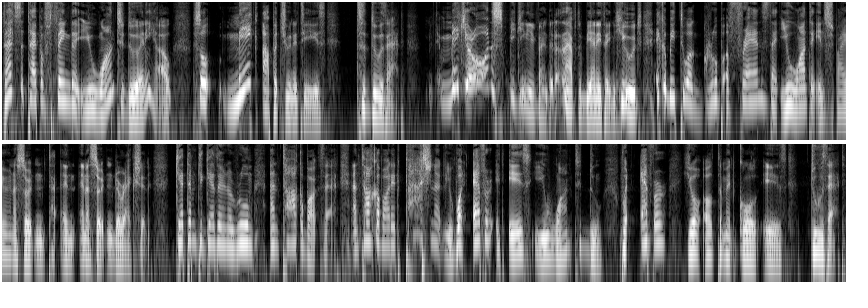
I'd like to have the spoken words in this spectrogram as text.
That's the type of thing that you want to do anyhow. So make opportunities to do that make your own speaking event. It doesn't have to be anything huge. It could be to a group of friends that you want to inspire in a certain t- in, in a certain direction. Get them together in a room and talk about that and talk about it passionately. Whatever it is you want to do, whatever your ultimate goal is, do that.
